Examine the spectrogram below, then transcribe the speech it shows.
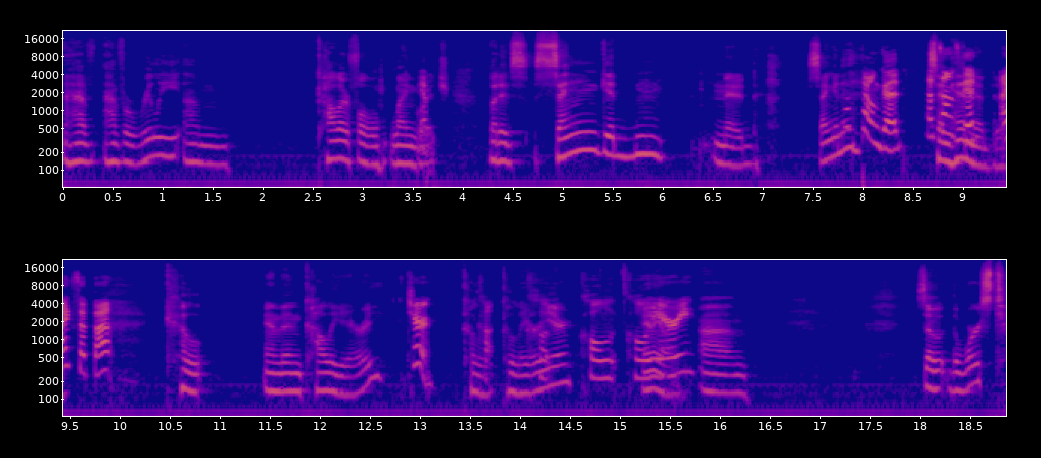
have have a really um colorful language, but it's Sengidnid, Senginid, Sound good. That sounds good. I accept that. Col- and then Colliery. Sure. Col- Co- Collierier. Col- colliery. Anyway, um, so the worst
